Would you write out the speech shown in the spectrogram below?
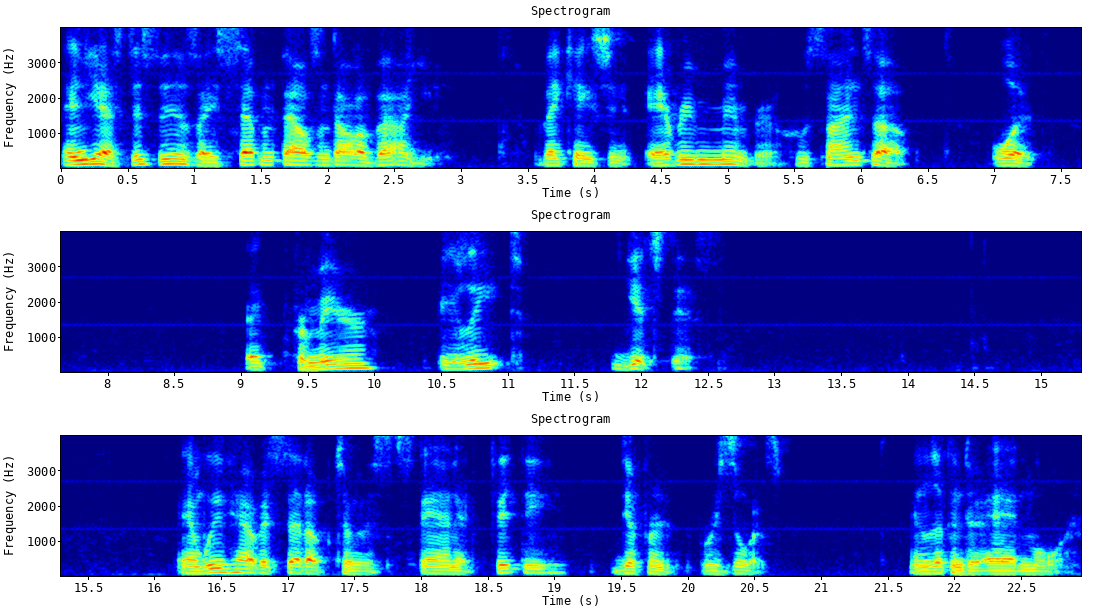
And yes, this is a $7,000 value vacation. Every member who signs up with a Premier Elite gets this. And we have it set up to stand at 50 different resorts and looking to add more.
